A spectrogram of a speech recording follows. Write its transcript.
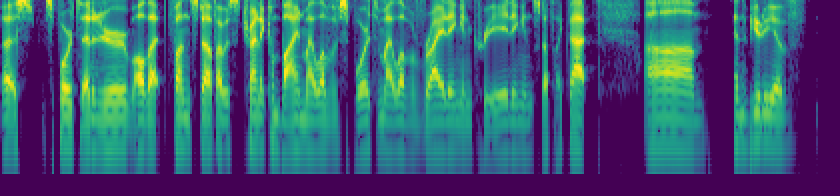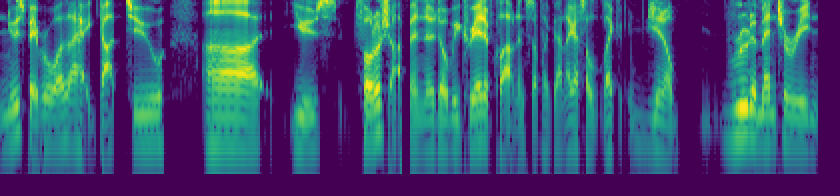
a sports editor, all that fun stuff. I was trying to combine my love of sports and my love of writing and creating and stuff like that. Um, and the beauty of newspaper was I got to uh, use Photoshop and Adobe Creative Cloud and stuff like that. And I got to like you know rudimentary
